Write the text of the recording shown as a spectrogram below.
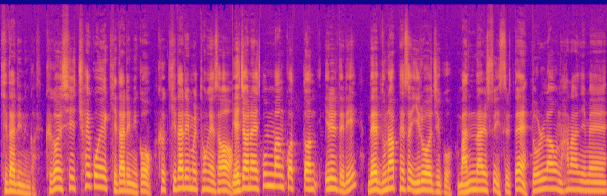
기다리는 것. 그것이 최고의 기다림이고 그 기다림을 통해서 예전에 꿈만 꿨던 일들이 내 눈앞에서 이루어지고 만날 수 있을 때 놀라운 하나님의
